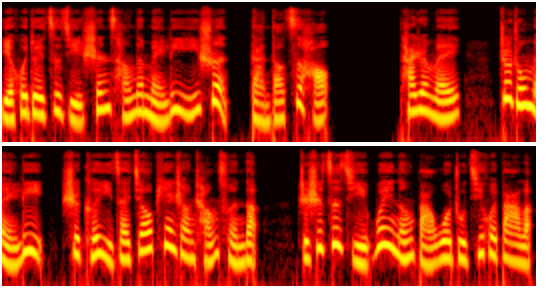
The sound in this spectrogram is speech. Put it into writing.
也会对自己深藏的美丽一瞬感到自豪。他认为。这种美丽是可以在胶片上长存的，只是自己未能把握住机会罢了。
